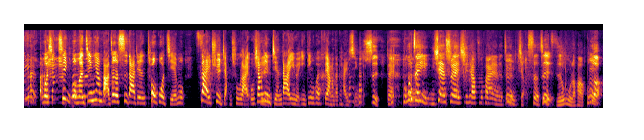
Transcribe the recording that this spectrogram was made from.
我相信我们今天把这个四大件透过节目再去讲出来，我相信简大议员一定会非常的开心。是对，不过这你现在虽然卸下副发言的这个角色、这个职务了哈，不过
